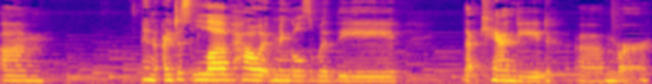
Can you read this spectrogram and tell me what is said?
um, and I just love how it mingles with the that candied uh, myrrh.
